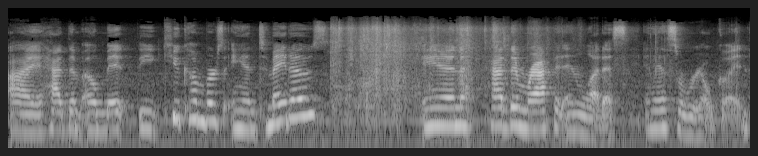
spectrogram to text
I had them omit the cucumbers and tomatoes and had them wrap it in lettuce. And it's real good.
